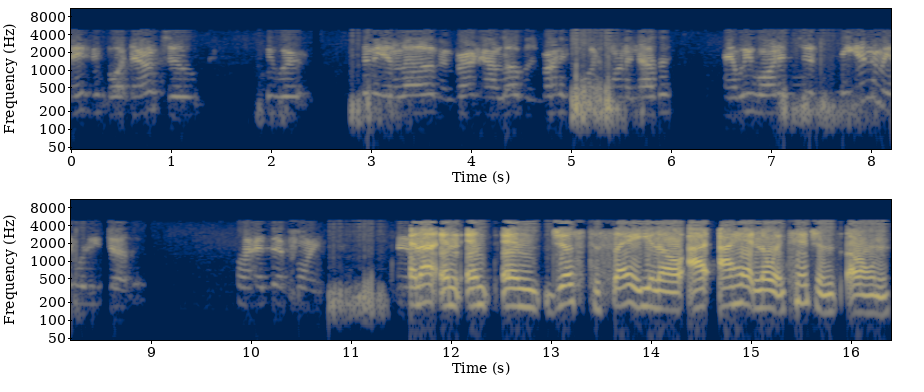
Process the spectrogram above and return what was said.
basically boiled down to we were really in love and burn our love was burning towards one another and we wanted to be intimate with each other at that point. And, I and and and just to say, you know, I I had no intentions on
